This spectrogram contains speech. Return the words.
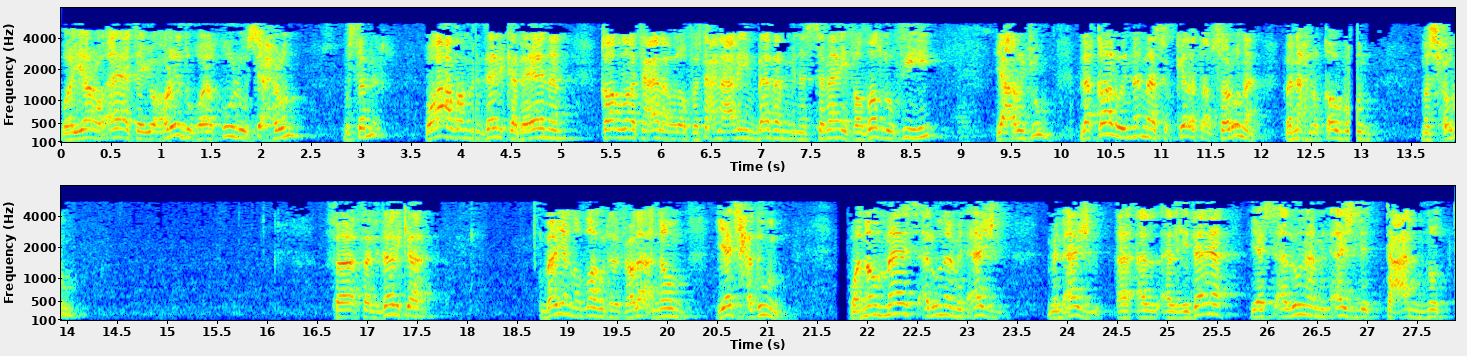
ويروا آية يعرضوا ويقولوا سحر مستمر. وأعظم من ذلك بيانا قال الله تعالى ولو فتحنا عليهم بابا من السماء فظلوا فيه يعرجون لقالوا إنما سكرت أبصارنا فنحن قوم مسحورون فلذلك بين الله جل وعلا أنهم يجحدون وأنهم ما يسألون من أجل من أجل الهداية يسألون من أجل التعنت.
